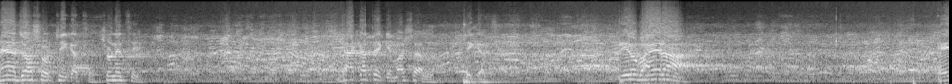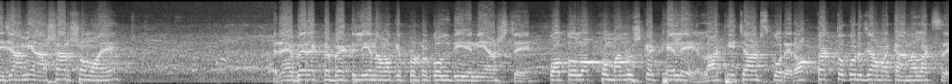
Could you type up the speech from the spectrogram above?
হ্যাঁ যশোর, ঠিক আছে, শুনেছি। ঢাকা থেকে মাশাল্লাহ ঠিক আছে। প্রিয় ভাইরা এই যে আমি আসার সময় র্যাবের একটা ব্যাটালিয়ন আমাকে প্রোটোকল দিয়ে নিয়ে আসছে। কত লক্ষ মানুষকে ঠেলে, লাঠি চার্জ করে, রক্তাক্ত করে যে আমাকে আনা লাগছে,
